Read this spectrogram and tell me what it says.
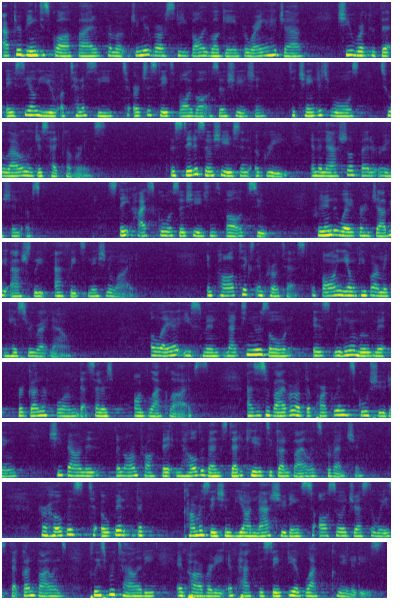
After being disqualified from a junior varsity volleyball game for wearing a hijab, she worked with the ACLU of Tennessee to urge the state's volleyball association to change its rules to allow religious head coverings. The state association agreed, and the National Federation of State High School Associations followed suit, clearing the way for hijabi athletes nationwide. In politics and protest, the following young people are making history right now. Aalayah Eastmond, 19 years old, is leading a movement for gun reform that centers on black lives. As a survivor of the Parkland school shooting, she founded a nonprofit and held events dedicated to gun violence prevention. Her hope is to open the conversation beyond mass shootings to also address the ways that gun violence, police brutality, and poverty impact the safety of black communities.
